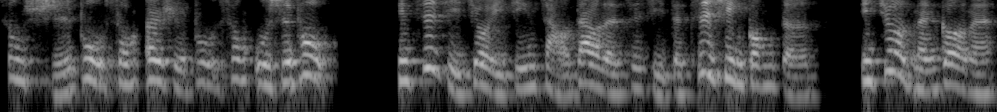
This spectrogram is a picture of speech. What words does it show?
诵十部，诵二十部，诵五十部，你自己就已经找到了自己的自信功德，你就能够呢，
